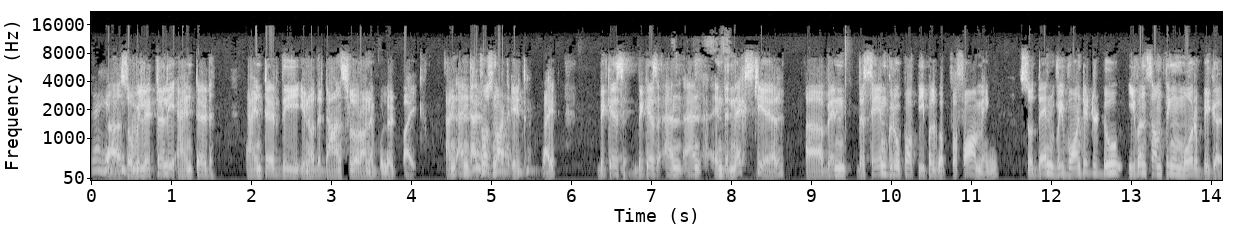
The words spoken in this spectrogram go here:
Right. Uh, so we literally entered entered the you know the dance floor on a bullet bike, and and that was not it, right? Because because and and in the next year uh, when the same group of people were performing, so then we wanted to do even something more bigger,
